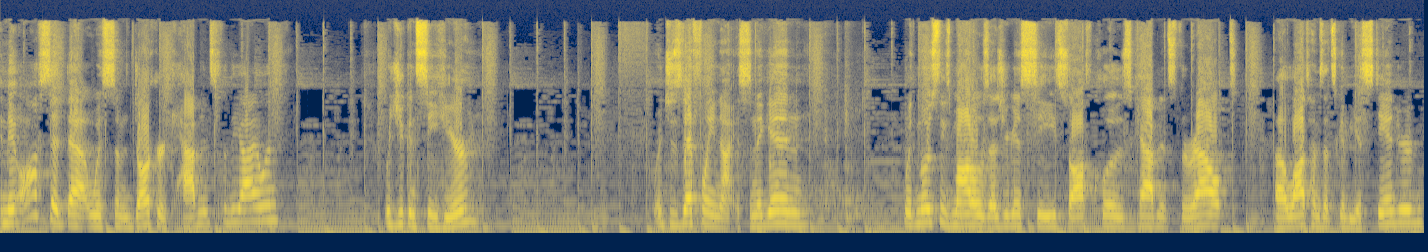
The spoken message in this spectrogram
And they offset that with some darker cabinets for the island, which you can see here, which is definitely nice. And again, with most of these models, as you're gonna see, soft close cabinets throughout. A lot of times that's gonna be a standard.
